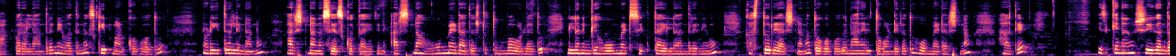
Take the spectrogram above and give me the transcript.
ಹಾಕಿ ಬರಲ್ಲ ಅಂದರೆ ನೀವು ಅದನ್ನು ಸ್ಕಿಪ್ ಮಾಡ್ಕೋಬೋದು. ನೋಡಿ, ಇದರಲ್ಲಿ ನಾನು ಅರಿಶಿನ ಸೇರಿಸ್ಕೊತಾ ಇದ್ದೀನಿ. ಅರಿಶಿನ ಹೋಮ್ ಮೇಡ್ ಆದಷ್ಟು ತುಂಬ ಒಳ್ಳೆಯದು ಇಲ್ಲ, ನಿಮಗೆ ಹೋಮ್ ಮೇಡ್ ಸಿಗ್ತಾ ಇಲ್ಲ ಅಂದರೆ ನೀವು ಕಸ್ತೂರಿ ಅರಿಶಿನ ತೊಗೋಬೋದು. ನಾನಿಲ್ಲಿ ತೊಗೊಂಡಿರೋದು ಹೋಮ್ ಮೇಡ್ ಅರಿಶಿನ ಹಾಗೆ ಇದಕ್ಕೆ ನಾನು ಶ್ರೀಗಂಧ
